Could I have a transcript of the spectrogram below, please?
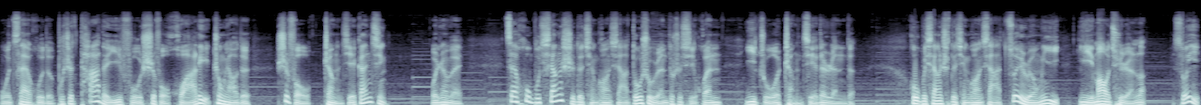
我在乎的不是他的衣服是否华丽，重要的是否整洁干净。我认为，在互不相识的情况下，多数人都是喜欢衣着整洁的人的。互不相识的情况下，最容易以貌取人了。所以，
